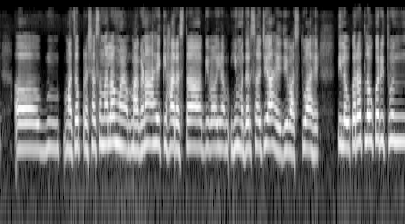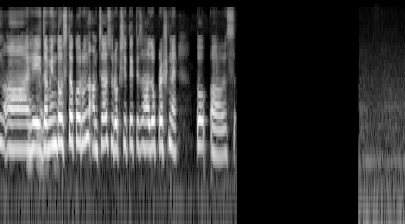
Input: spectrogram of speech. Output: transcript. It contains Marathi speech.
माझं प्रशासनाला मागणं आहे की हा रस्ता किंवा ही मदरसा जी आहे जी वास्तू आहे ती लवकरात लवकर इथून हे जमीनदोस्त करून आमचा सुरक्षिततेचा हा जो प्रश्न आहे तो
